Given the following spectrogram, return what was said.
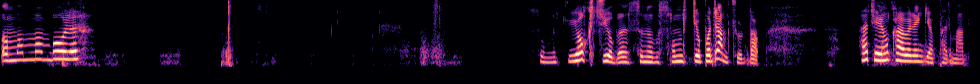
Aman aman böyle. Sonuç yok diyor ben sınavı sonuç yapacağım şuradan. Her şeyimi kahverengi yaparım abi.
